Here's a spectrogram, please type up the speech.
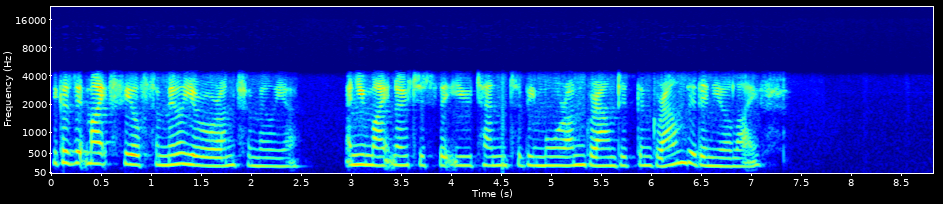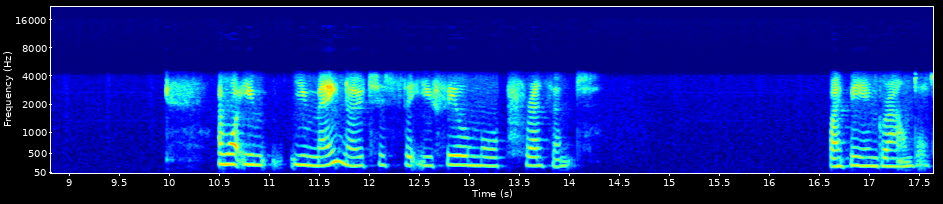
Because it might feel familiar or unfamiliar. And you might notice that you tend to be more ungrounded than grounded in your life. And what you, you may notice that you feel more present by being grounded.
